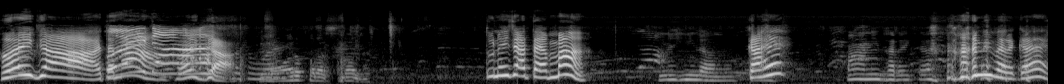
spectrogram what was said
होएगा इतना। होएगा तू नहीं जाता है अम्मा? नहीं लाना। काहे? पानी भरे का पानी भर का है?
